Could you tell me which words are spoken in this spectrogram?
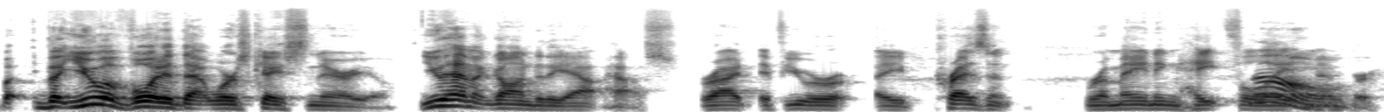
But but you avoided that worst case scenario. You haven't gone to the outhouse, right? If you were a present remaining hateful No. eight member.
